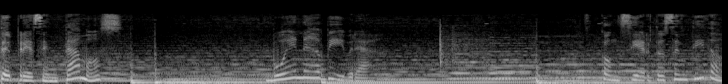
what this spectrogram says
te presentamos Buena Vibra. Con cierto sentido.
